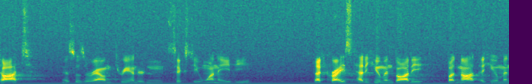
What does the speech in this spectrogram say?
taught, this was around 361 AD, that Christ had a human body, but not a human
